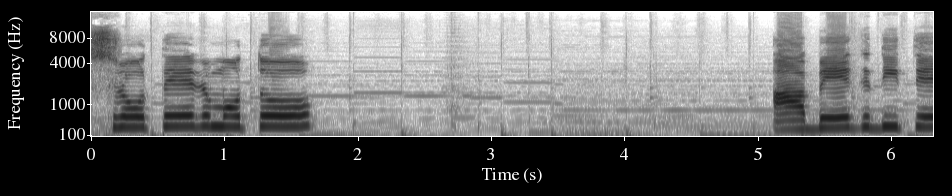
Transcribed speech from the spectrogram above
স্রোতের মতো আবেগ দিতে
